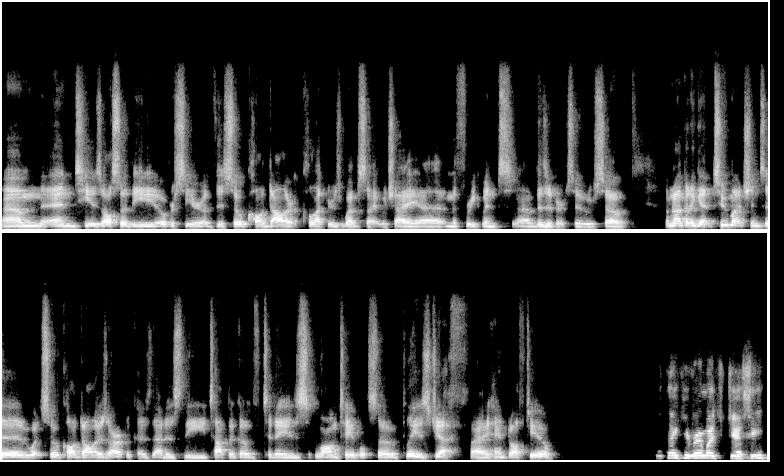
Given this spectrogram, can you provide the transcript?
Um, and he is also the overseer of the so-called dollar collectors website, which I uh, am a frequent uh, visitor to. So I'm not going to get too much into what so-called dollars are because that is the topic of today's long table. So please, Jeff, I hand it off to you. Well, thank you very much, Jesse.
